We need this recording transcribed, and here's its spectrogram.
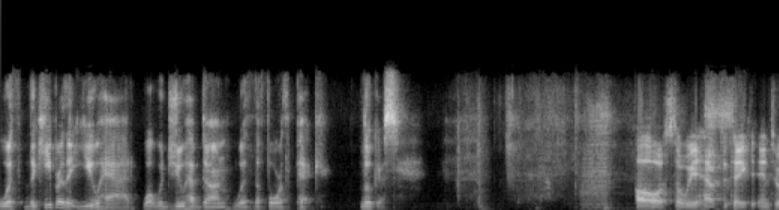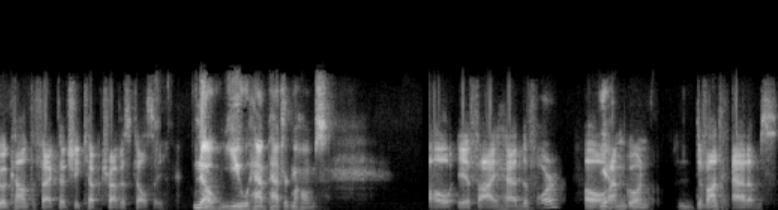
with the keeper that you had, what would you have done with the fourth pick, Lucas? Oh, so we have to take into account the fact that she kept Travis Kelce. No, you have Patrick Mahomes. Oh, if I had the four, oh, Yeah. I'm going Davante Adams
